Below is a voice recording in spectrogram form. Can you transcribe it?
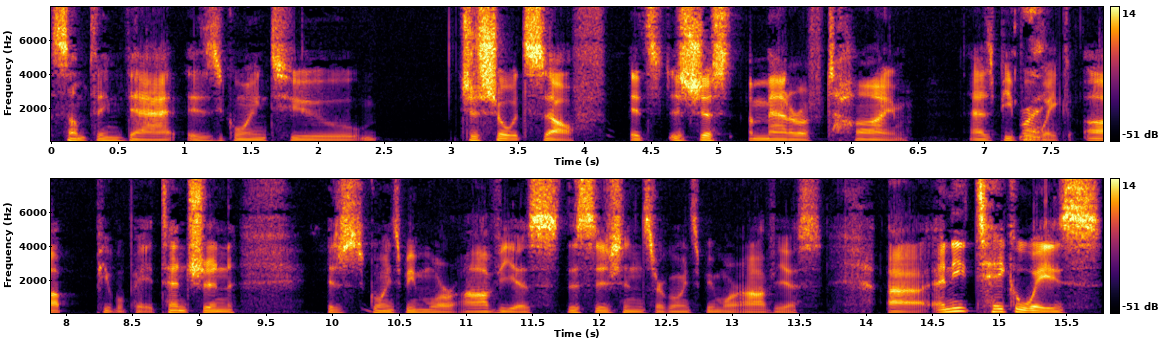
something that is going to just show itself. It's it's just a matter of time as people right. wake up, people pay attention. Is going to be more obvious. Decisions are going to be more obvious. Uh, any takeaways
